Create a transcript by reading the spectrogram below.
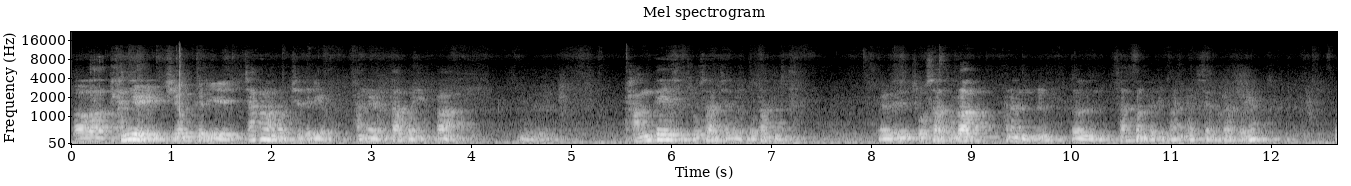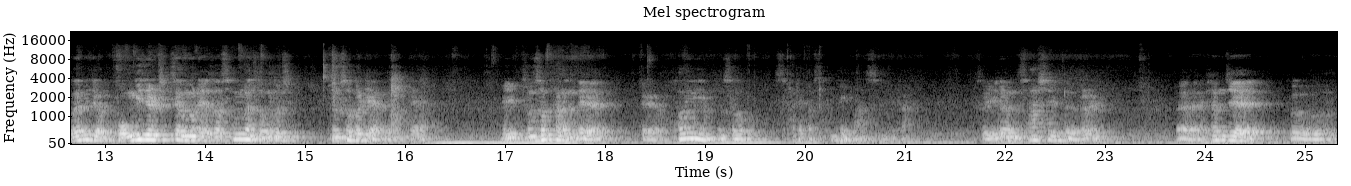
어, 단일 기업들이 자그마한 업체들이 관여를 하다 보니까 그 당대에서 조사를 제대로 못하는 그래서 조사 누락하는 그런 사건들이 많이 발생을 하고요. 그다음에 이제 공기질 측정을 해서 성면 농도 분석을 해야 되는데 이 분석하는데 예, 허위 분석 사례가 상당히 많습니다. 그래서 이런 사실들을 에, 현재 그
